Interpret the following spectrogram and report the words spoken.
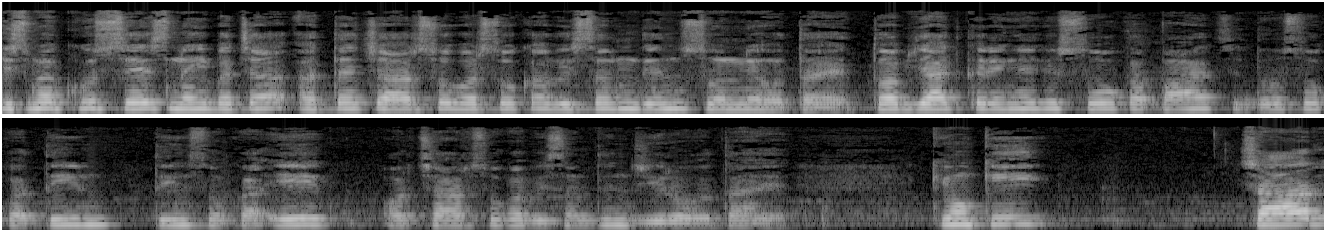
इसमें कुछ शेष नहीं बचा, अतः 400 वर्षों का विषम दिन शून्य होता है। तो अब याद करेंगे कि 100 का पाँच 200 का तीन 300 का एक, और 400 का विषम दिन ज़ीरो होता है। क्योंकि चार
